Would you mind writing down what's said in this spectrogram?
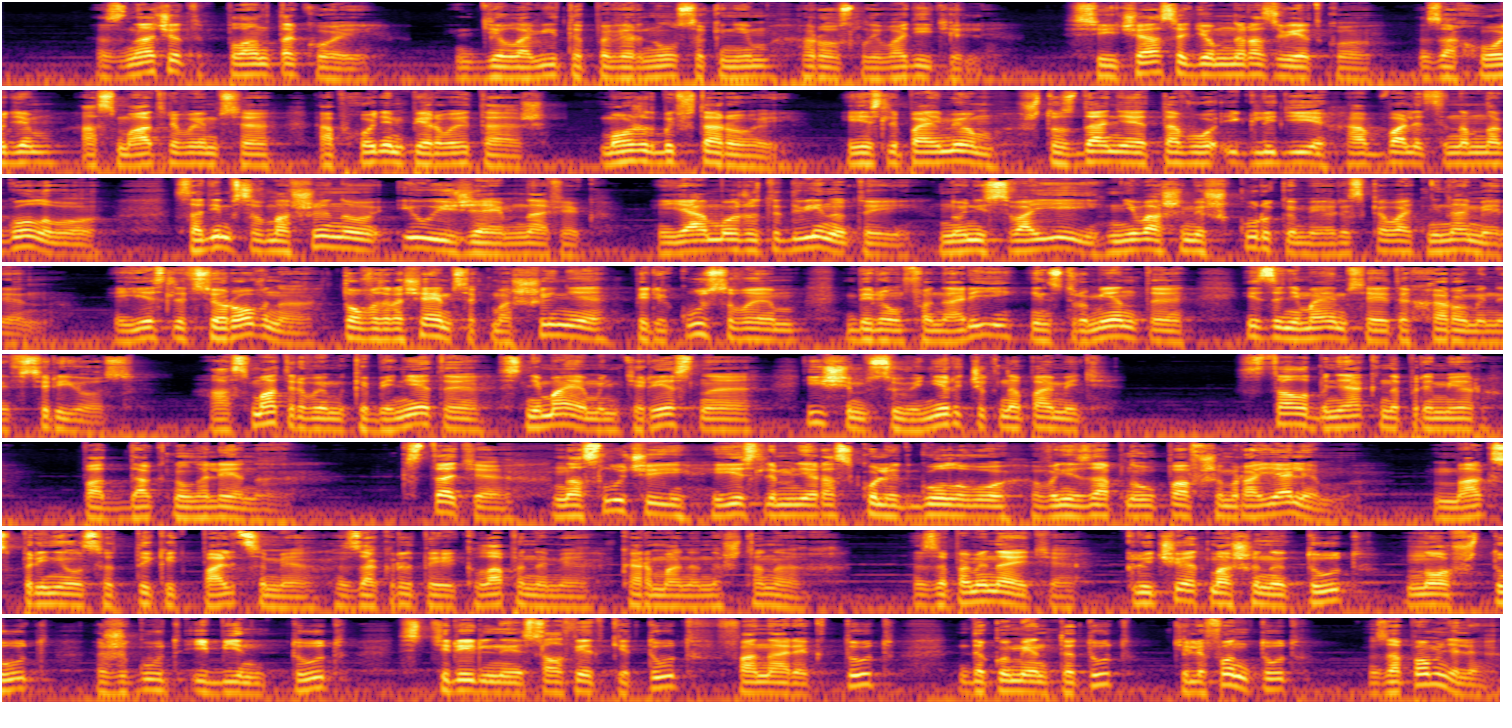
«Значит, план такой». Деловито повернулся к ним рослый водитель. Сейчас идем на разведку. Заходим, осматриваемся, обходим первый этаж. Может быть второй. Если поймем, что здание того и гляди обвалится нам на голову, садимся в машину и уезжаем нафиг. Я, может, и двинутый, но ни своей, ни вашими шкурками рисковать не намерен. Если все ровно, то возвращаемся к машине, перекусываем, берем фонари, инструменты и занимаемся этой хороминой всерьез. Осматриваем кабинеты, снимаем интересное, ищем сувенирчик на память. Столбняк, например, поддакнула Лена. Кстати, на случай, если мне расколет голову внезапно упавшим роялем, Макс принялся тыкать пальцами, закрытые клапанами, карманы на штанах. Запоминайте, ключи от машины тут, нож тут, жгут и бинт тут, стерильные салфетки тут, фонарик тут, документы тут, телефон тут. Запомнили?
